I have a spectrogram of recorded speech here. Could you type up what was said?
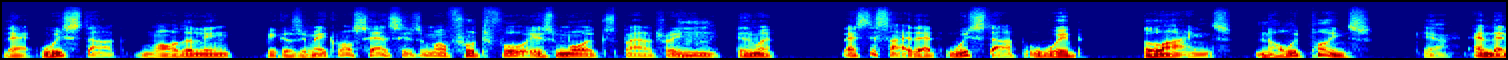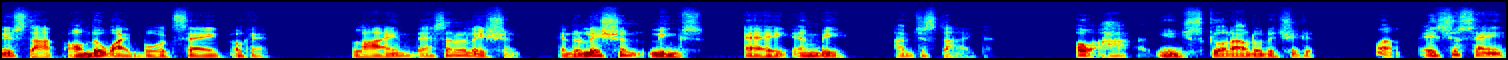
that we start modeling because it makes more sense, it's more fruitful, it's more explanatory. Mm. it's more- let's decide that we start with lines, not with points. Yeah. And then you start on the whiteboard saying, okay, line, there's a relation. And relation links A and B. I've just done it. Oh, ah, you just got out of the chicken. Well, it's just saying,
